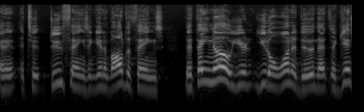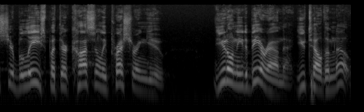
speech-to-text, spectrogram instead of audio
and to do things and get involved with things that they know you're, you don't want to do and that's against your beliefs, but they're constantly pressuring you. You don't need to be around that. You tell them no.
